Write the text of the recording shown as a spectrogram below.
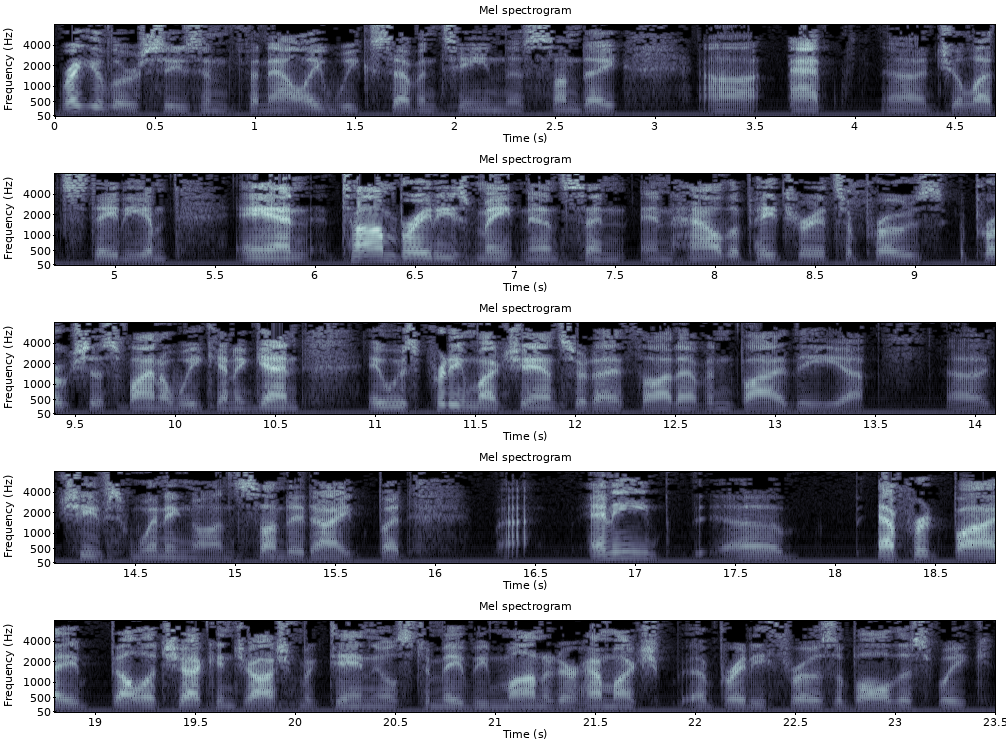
regular season finale, week 17 this Sunday, uh, at, uh, Gillette Stadium. And Tom Brady's maintenance and, and how the Patriots approach, approach this final weekend. Again, it was pretty much answered, I thought, Evan, by the, uh, uh Chiefs winning on Sunday night. But, uh, any, uh, effort by Belichick and Josh McDaniels to maybe monitor how much uh, Brady throws the ball this week?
